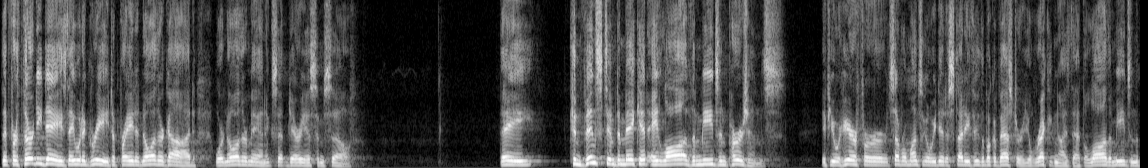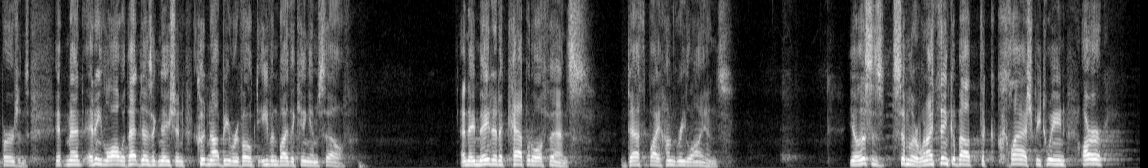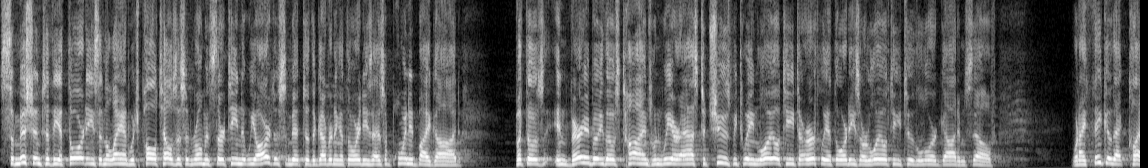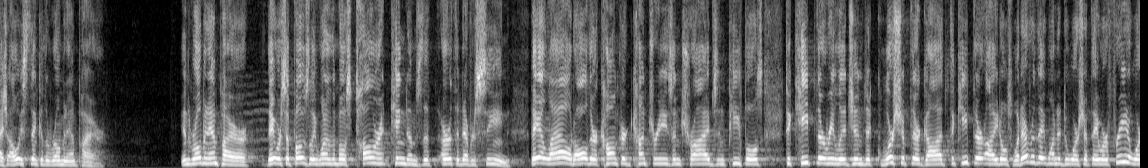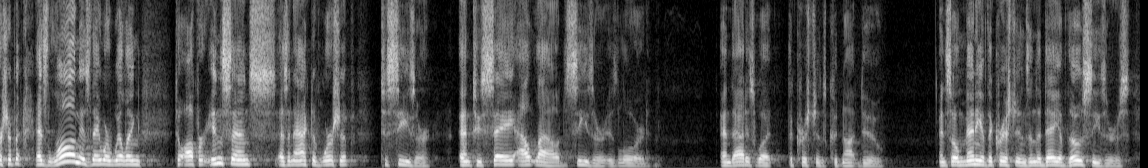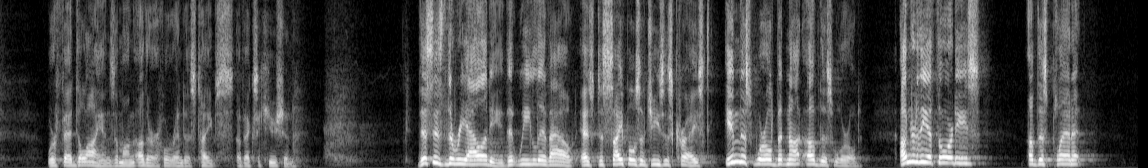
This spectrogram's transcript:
That for 30 days they would agree to pray to no other God or no other man except Darius himself. They convinced him to make it a law of the Medes and Persians. If you were here for several months ago, we did a study through the book of Esther. You'll recognize that the law of the Medes and the Persians. It meant any law with that designation could not be revoked, even by the king himself. And they made it a capital offense death by hungry lions. You know, this is similar. When I think about the clash between our submission to the authorities in the land, which Paul tells us in Romans 13 that we are to submit to the governing authorities as appointed by God but those invariably those times when we are asked to choose between loyalty to earthly authorities or loyalty to the Lord God Himself, when I think of that clash, I always think of the Roman Empire. In the Roman Empire, they were supposedly one of the most tolerant kingdoms the earth had ever seen. They allowed all their conquered countries and tribes and peoples to keep their religion, to worship their gods, to keep their idols, whatever they wanted to worship. They were free to worship it as long as they were willing to offer incense as an act of worship to Caesar and to say out loud, Caesar is Lord. And that is what the Christians could not do. And so many of the Christians in the day of those Caesars were fed to lions, among other horrendous types of execution. This is the reality that we live out as disciples of Jesus Christ in this world, but not of this world, under the authorities of this planet,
